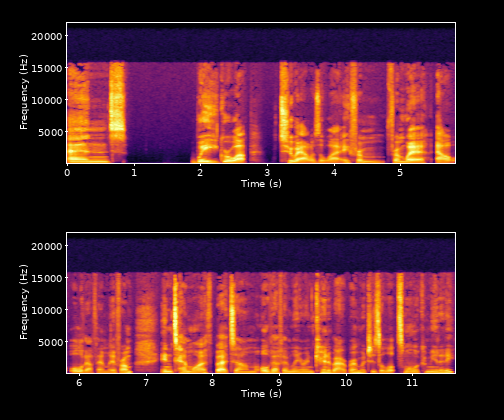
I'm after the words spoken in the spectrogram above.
and we grew up two hours away from from where our all of our family are from in Tamworth, but um, all of our family are in Coonabarabran, which is a lot smaller community.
